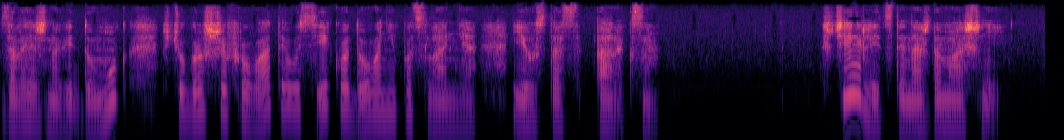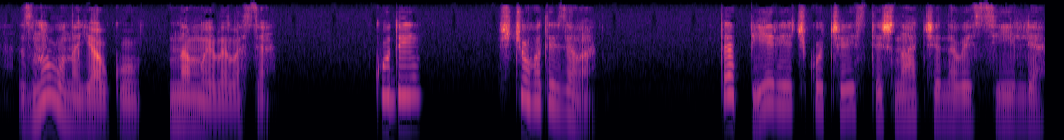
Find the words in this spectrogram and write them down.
залежно від думок, щоб розшифрувати усі кодовані послання Юстас Алексом. Щирліц ти наш домашній. Знову на явку намилилася. Куди? З чого ти взяла? Та пір'ячко чистиш, наче на весілля,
